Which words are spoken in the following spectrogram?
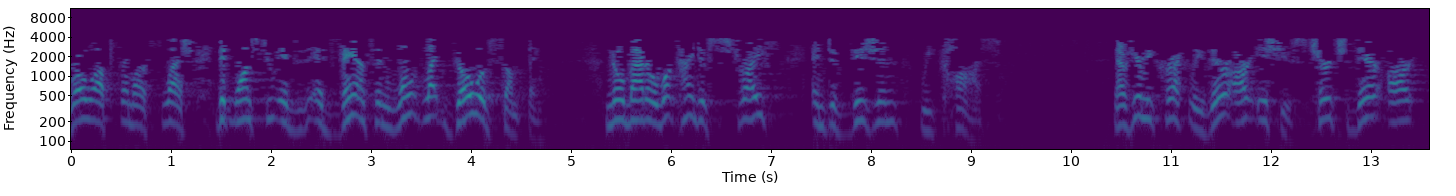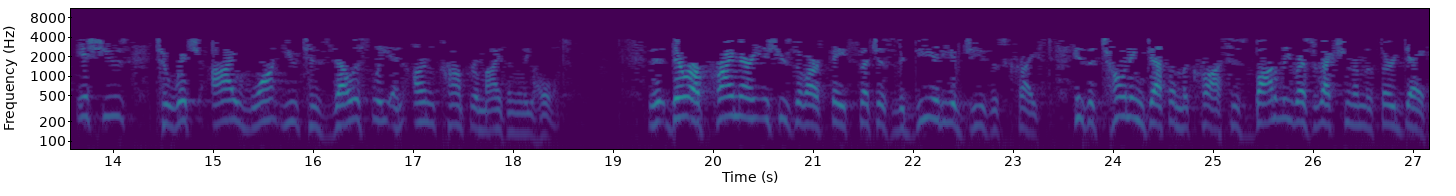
grow up from our flesh that wants to advance and won't let go of something, no matter what kind of strife and division we cause. Now, hear me correctly. There are issues. Church, there are issues to which I want you to zealously and uncompromisingly hold. There are primary issues of our faith, such as the deity of Jesus Christ, his atoning death on the cross, his bodily resurrection on the third day,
